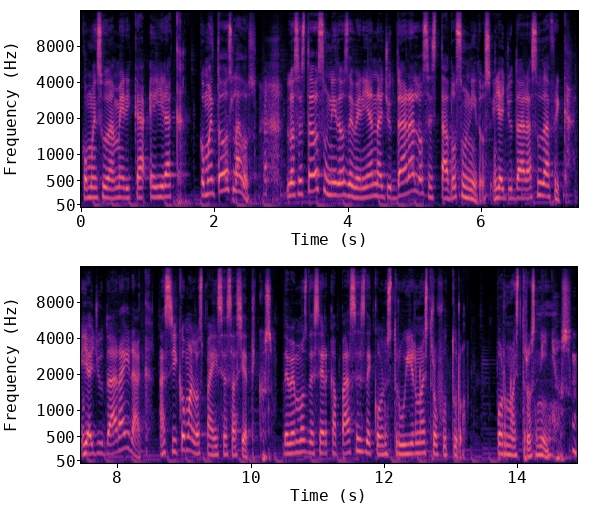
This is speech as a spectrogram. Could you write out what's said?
como en Sudamérica e Irak como en todos lados. Los Estados Unidos deberían ayudar a los Estados Unidos y ayudar a Sudáfrica y ayudar a Irak, así como a los países asiáticos. Debemos de ser capaces de construir nuestro futuro por nuestros niños.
